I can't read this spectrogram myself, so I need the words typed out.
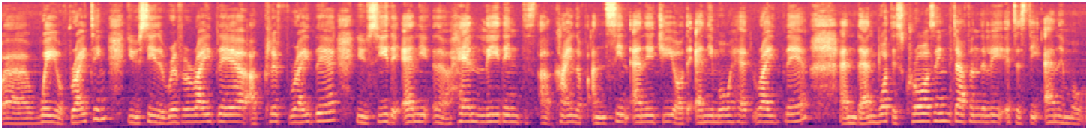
uh, way of writing. You see the river right there a cliff right there. You see the any uh, hand leading a kind of unseen energy or the animal head right there. And then what is crossing? Definitely it is the animal.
